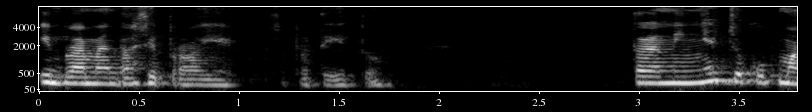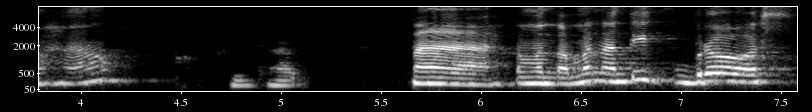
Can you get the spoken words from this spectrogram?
implementasi proyek seperti itu. Trainingnya cukup mahal. Nah, teman-teman nanti bros,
